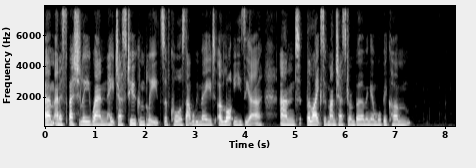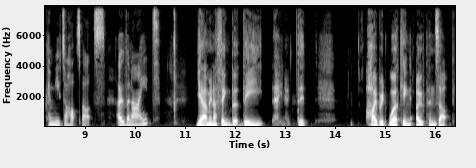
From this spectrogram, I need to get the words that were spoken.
Um, and especially when HS2 completes, of course, that will be made a lot easier. And the likes of Manchester and Birmingham will become commuter hotspots overnight. Yeah, I mean, I think that the you know the hybrid working opens up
